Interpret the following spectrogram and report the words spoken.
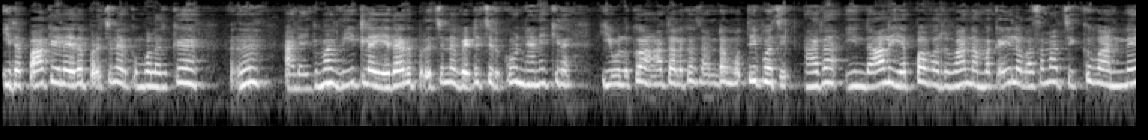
இதை பார்க்கையில ஏதோ பிரச்சனை இருக்கும் போல இருக்கு. ம், வீட்டில் ஏதாவது பிரச்சனை வெடிச்சிருக்கும்னு நினைக்கிறேன். இவளுக்கும் ஆத்தாளுக்கும் சண்டை முத்தி போச்சு. அதான் இந்த ஆள் எப்போ வருவான்? நம்ம கையில் வசமாக சிக்குவான்னு.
